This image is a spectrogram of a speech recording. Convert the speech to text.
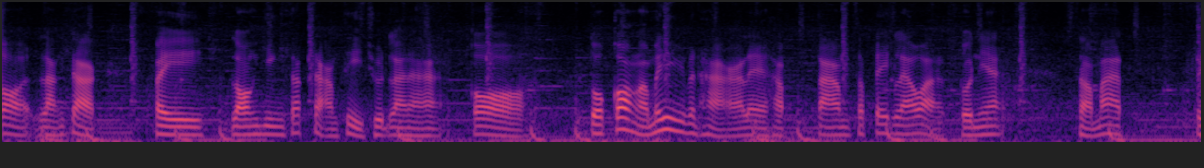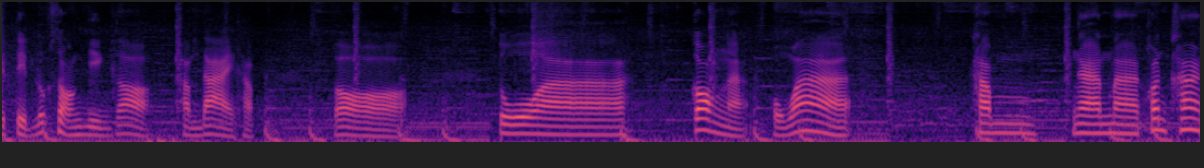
ก็หลังจากไปลองยิงสัก 3 4 ชุดแล้วนะฮะก็ตัวกล้องอะไม่ได้มีปัญหาอะไรครับ ตามสเปคแล้วอะตัวเนี้ยสามารถไปติดลูกซองยิงก็ทำได้ครับ ก็ตัวกล้องอะผมว่าทำงานมาค่อนข้าง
